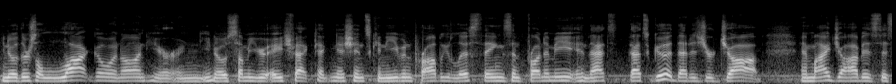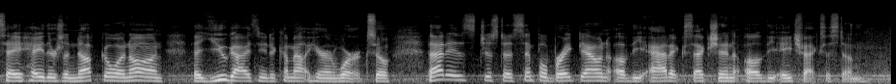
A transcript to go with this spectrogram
you know, there's a lot going on here and, you know, some of your HVAC technicians can even probably list things in front of me and that's, that's good. That is your job. And my job is to say, hey, there's enough going on that you guys need to come out here and work. So that is just a simple breakdown of the attic section of the HVAC system.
